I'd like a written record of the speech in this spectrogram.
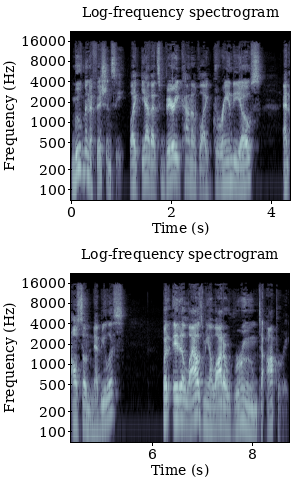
movement efficiency, like, yeah, that's very kind of like grandiose and also nebulous but it allows me a lot of room to operate.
